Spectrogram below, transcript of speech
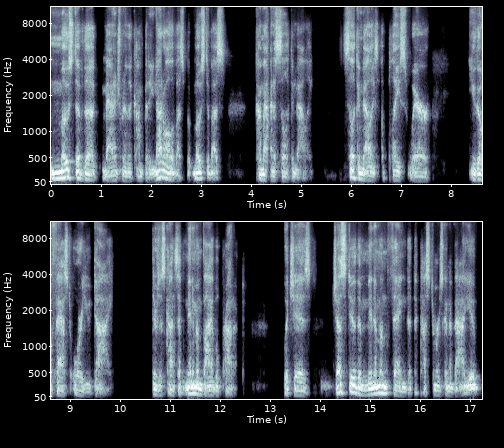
most of the management of the company, not all of us, but most of us come out of Silicon Valley. Silicon Valley is a place where you go fast or you die. There's this concept, minimum viable product, which is just do the minimum thing that the customer is going to value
